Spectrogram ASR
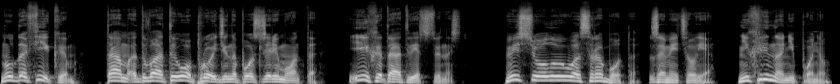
Ну да фиг им, там два ТО пройдено после ремонта. Их это ответственность. «Веселая у вас работа», – заметил я. Ни хрена не понял.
